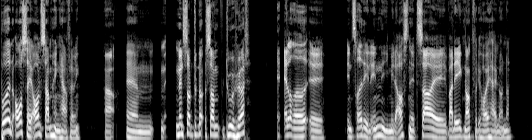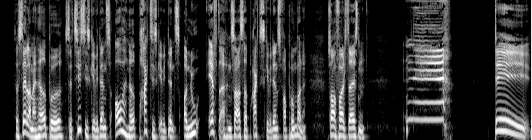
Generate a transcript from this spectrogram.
både en årsag og en sammenhæng her, Flemming. Ja. Øhm, men som du, som du har hørt allerede øh, en tredjedel inde i mit afsnit, så øh, var det ikke nok for de høje her i London. Så selvom han havde både statistisk evidens, og han havde praktisk evidens, og nu efter at han så også havde praktisk evidens fra pumperne, så var folk stadig sådan, det,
